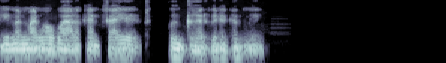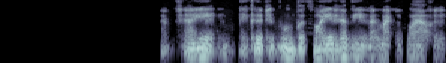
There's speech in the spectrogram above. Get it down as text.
ที่มันมันวาวาแล้วกันใครเพิ่งเกิดขึ้นะครับนี่ใช้ให้เกิดจากวงเปิดไฟนะครับนี่มันมันวาวเลย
